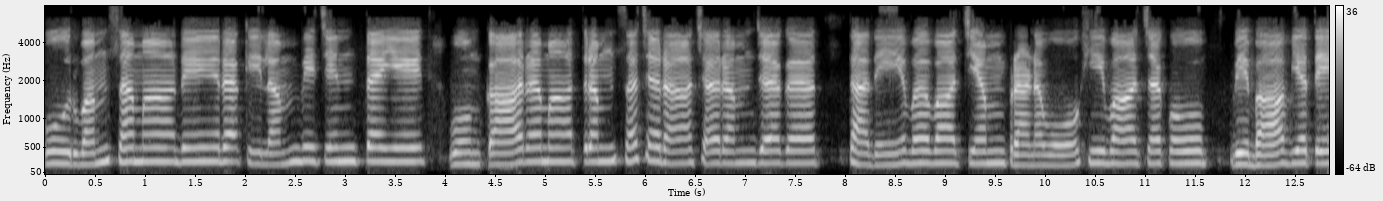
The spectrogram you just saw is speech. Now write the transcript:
पूर्वं समादेरखिलं विचिन्तयेत्। ओङ्कारमात्रं सचराचरं जगत्। तदेव वाच्यं प्रणवो हि वाचको। विभाव्यते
